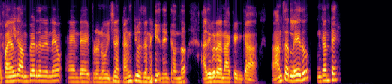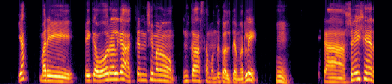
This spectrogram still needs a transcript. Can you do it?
ఫైనల్గా అంపైర్ నిర్ణయం అండ్ ఇప్పుడు నువ్వు ఇచ్చిన కన్క్లూజన్ ఏదైతే ఉందో అది కూడా నాకు ఇంకా ఆన్సర్ లేదు. ఇంకంతే. మరి ఇక ఓవరాల్గా అక్కడి నుంచి మనం ఇంకాస్త ముందుకు వెళ్తే మురళి. ఇక అయ్యర్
